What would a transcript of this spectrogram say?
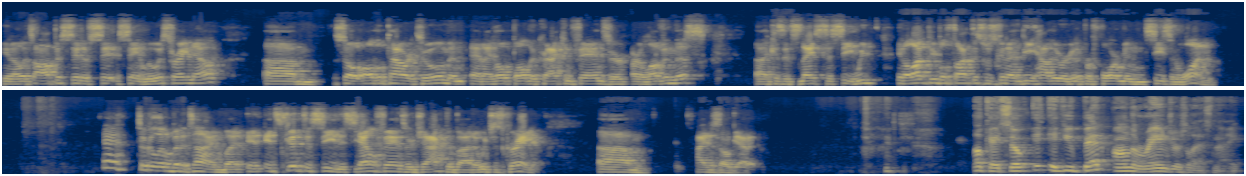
you know it's opposite of St. Louis right now. Um, so all the power to them, and, and I hope all the Kraken fans are, are loving this because uh, it's nice to see. We, you know, a lot of people thought this was going to be how they were going to perform in season one. Yeah, took a little bit of time, but it, it's good to see the Seattle fans are jacked about it, which is great. Um, I just don't get it. okay, so if you bet on the Rangers last night,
